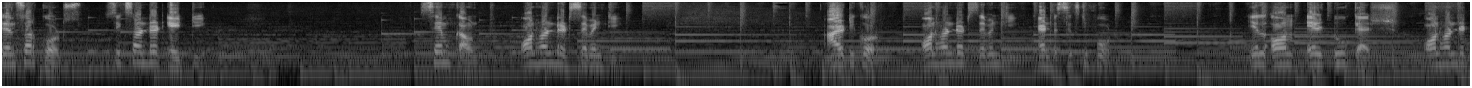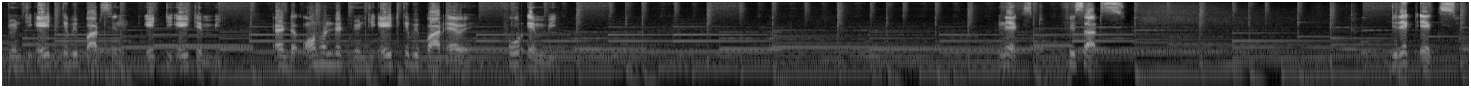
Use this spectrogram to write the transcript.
tensor cores 680 same count 170 RT core 170 and 64 L on L2 cache 128 KB per scene 88 MB and 128 KB per away 4 MB Next features DirectX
